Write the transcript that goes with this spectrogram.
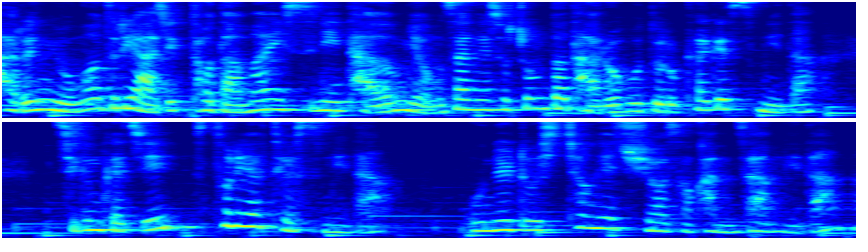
다른 용어들이 아직 더 남아있으니 다음 영상에서 좀 더 다뤄보도록 하겠습니다. 지금까지 스토리아트였습니다. 오늘도 시청해주셔서 감사합니다.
